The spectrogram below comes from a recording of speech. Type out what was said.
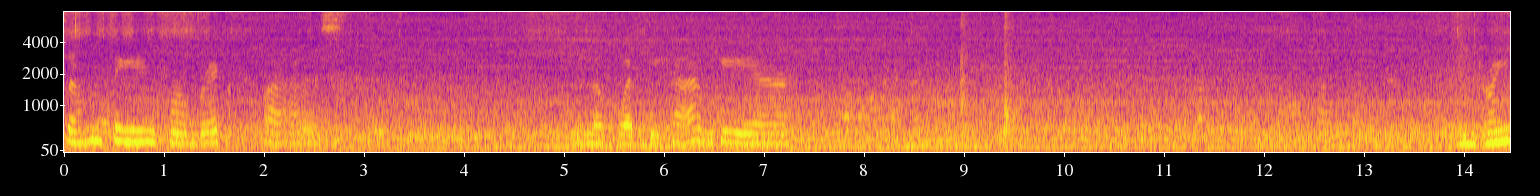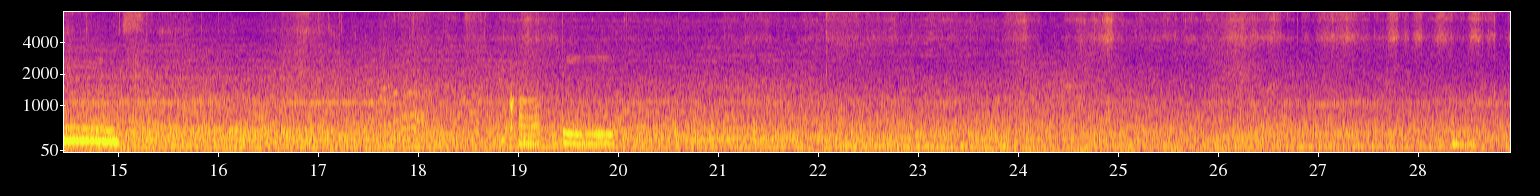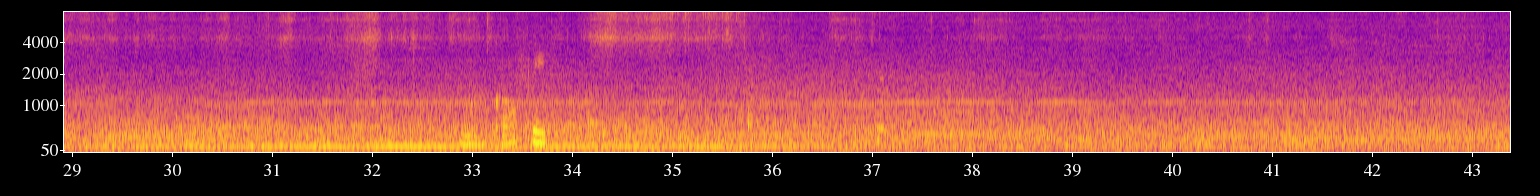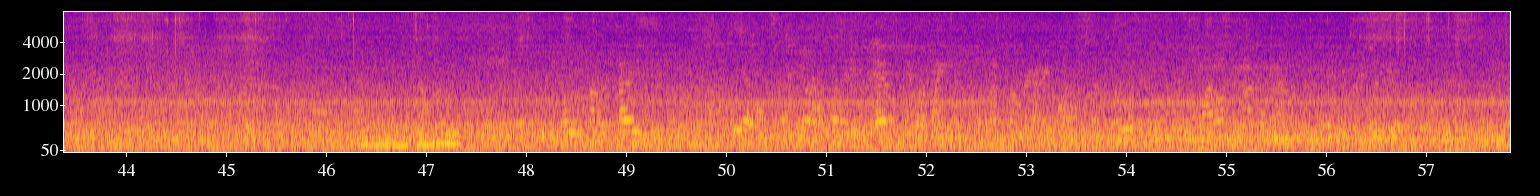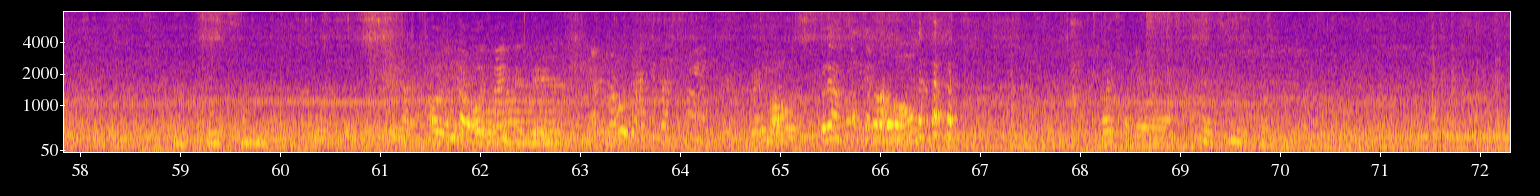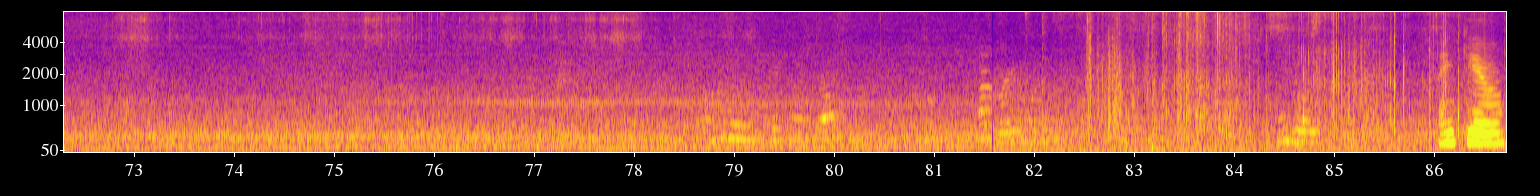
something for breakfast. Look what we have here. Coffee. More coffee. Done. Okay, so- Thank you.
